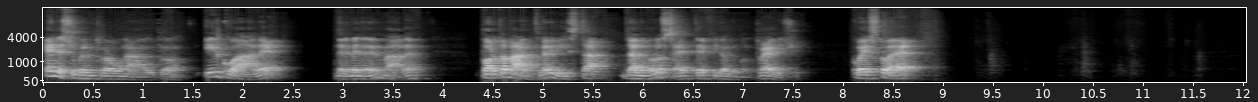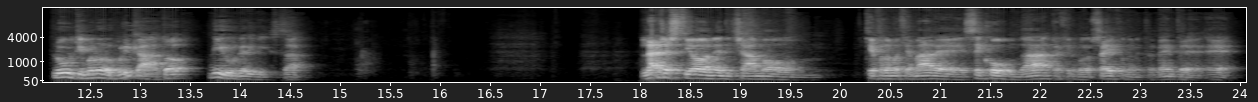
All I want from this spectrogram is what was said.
e ne subentrò un altro, il quale, nel bene e nel male, porta avanti la rivista dal numero 7 fino al numero 13. Questo è l'ultimo numero pubblicato di una rivista. La gestione, diciamo, che potremmo chiamare seconda, perché il numero 6 fondamentalmente è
